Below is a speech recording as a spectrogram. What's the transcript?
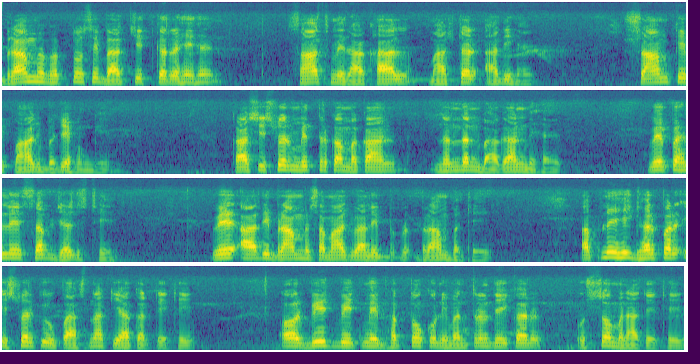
ब्राह्म भक्तों से बातचीत कर रहे हैं। साथ में राखाल, मास्टर आदि हैं। शाम के पाँच बजे होंगे। काशीश्वर मित्र का मकान नंदन बागान में है। वे पहले सब जज थे। वे आदि ब्राह्म समाज वाले ब्राह्म थे। अपने ही घर पर ईश्वर की उपासना किया करते थे और बीच बीच में भक्तों को निमंत्रण देकर उत्सव मनाते थे।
